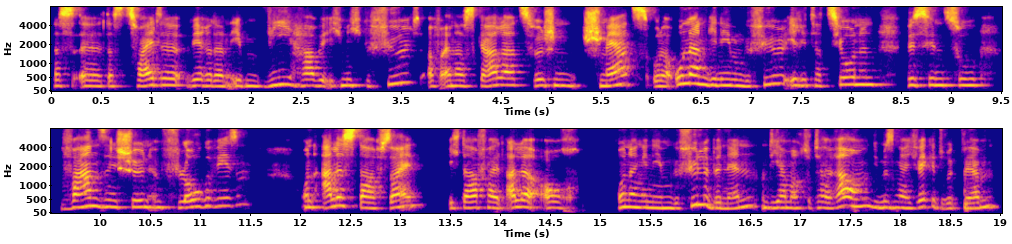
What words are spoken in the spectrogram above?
Das, äh, das zweite wäre dann eben, wie habe ich mich gefühlt auf einer Skala zwischen Schmerz oder unangenehmem Gefühl, Irritationen bis hin zu wahnsinnig schön im Flow gewesen. Und alles darf sein ich darf halt alle auch unangenehmen Gefühle benennen und die haben auch total Raum, die müssen gar nicht weggedrückt werden.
